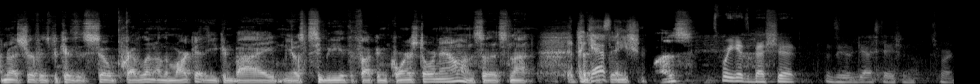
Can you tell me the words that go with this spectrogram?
I'm not sure if it's because it's so prevalent on the market that you can buy, you know, CBD at the fucking corner store now, and so it's not At the gas station. as it Was That's where you get the best shit. It's a gas station. It's where-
